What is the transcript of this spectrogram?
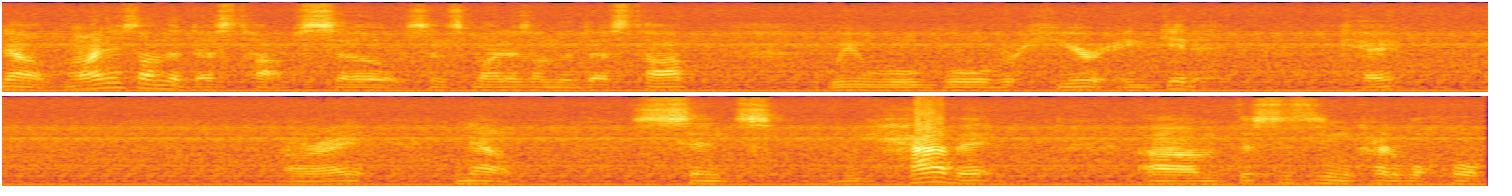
Now mine is on the desktop so since mine is on the desktop we will go over here and get it okay? Alright now since we have it um, this is the Incredible Hulk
